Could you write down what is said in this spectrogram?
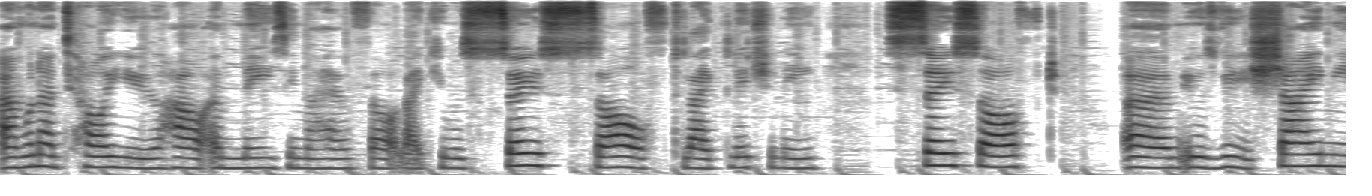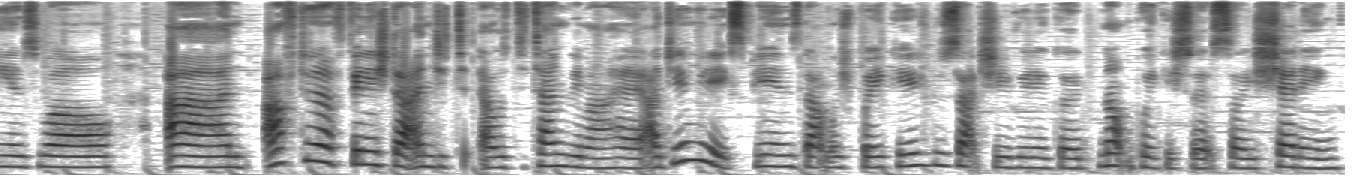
And when I tell you how amazing my hair felt like it was so soft like literally so soft. Um, it was really shiny as well and after I finished that and I was detangling my hair I didn't really experience that much breakage it was actually really good. Not breakage sorry shedding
